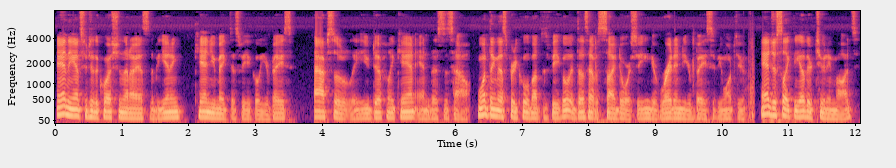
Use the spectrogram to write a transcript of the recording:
And the answer to the question that I asked at the beginning, can you make this vehicle your base? Absolutely, you definitely can, and this is how. One thing that's pretty cool about this vehicle, it does have a side door, so you can get right into your base if you want to. And just like the other tuning mods,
